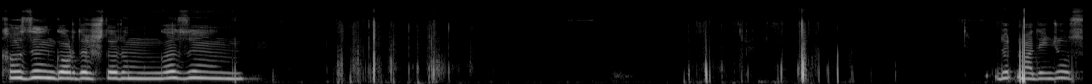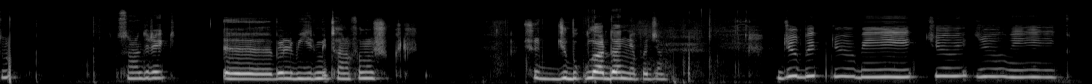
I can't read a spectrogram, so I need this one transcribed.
Kazın kardeşlerim kazın. Dört madenci olsun. Sonra direkt eee, böyle bir 20 tane falan şu küçük şu cubuklardan yapacağım. Cubik cubik cubik cubik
